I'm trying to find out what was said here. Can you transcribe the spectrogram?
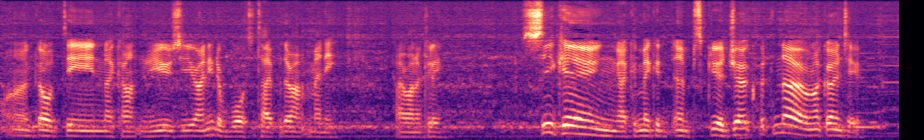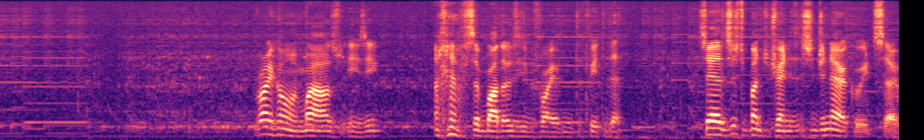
Uh, Goldeen, I can't use you. I need a water type, but there aren't many, ironically. Seaking! I could make an obscure joke, but no, I'm not going to. Rhyhorn, wow, that was easy. I said, wow, that was easy before I even defeated it. So yeah, there's just a bunch of trainers. It's a generic route, so...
